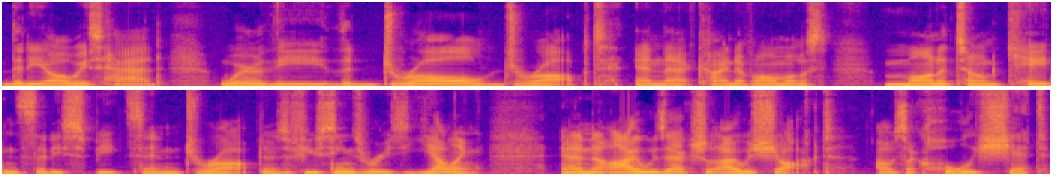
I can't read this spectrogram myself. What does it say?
that he always had, where the the drawl dropped and that kind of almost monotone cadence that he speaks in dropped. There's a few scenes where he's yelling, and I was actually I was shocked. I was like, "Holy shit!"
